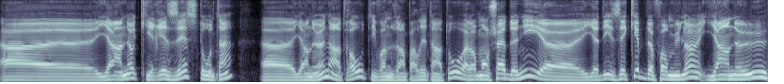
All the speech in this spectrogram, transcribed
Euh, Il y en a qui résistent au Euh, Il y en a une, entre autres, il va nous en parler tantôt. Alors, mon cher Denis, euh, il y a des équipes de Formule 1, il y en a eu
